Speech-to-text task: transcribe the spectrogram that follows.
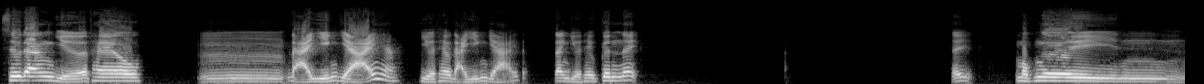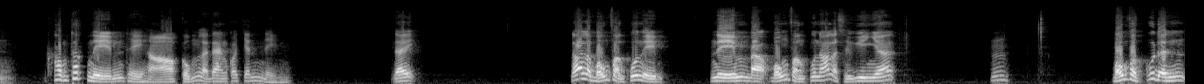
Sư đang dựa theo um, đại diễn giải ha dựa theo đại diễn giải đang dựa theo kinh đấy đấy một người không thất niệm thì họ cũng là đang có chánh niệm. Đấy đó là bổn phận của niệm. Niệm và bổn phận của nó là sự ghi nhớ. Ừ. bổn phận của định,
